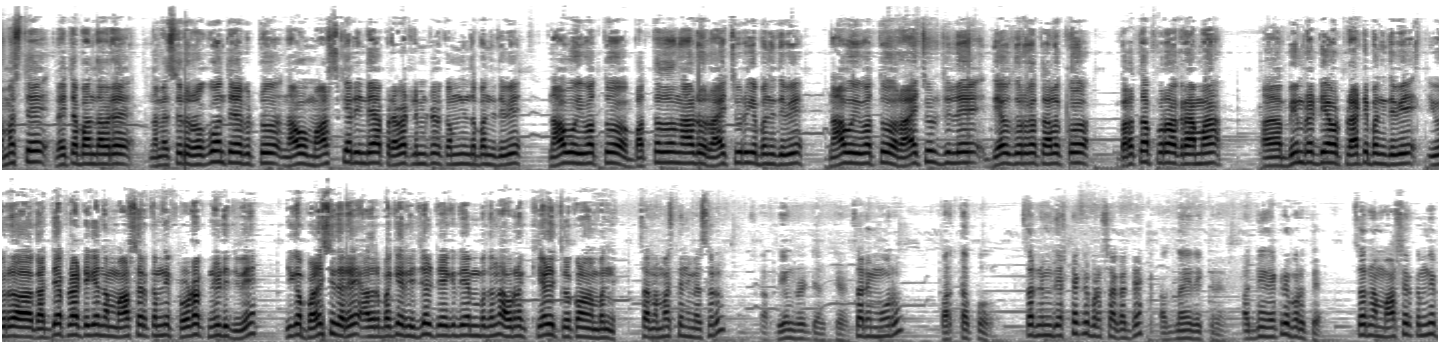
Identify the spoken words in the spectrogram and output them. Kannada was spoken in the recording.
ನಮಸ್ತೆ ರೈತ ಬಾಂಧವರೇ. ನಮ್ಮ ಹೆಸರು ರಘು ಅಂತ ಹೇಳ್ಬಿಟ್ಟು ನಾವು Mars care India private limited ಕಂಪ್ನಿಯಿಂದ ಬಂದಿದ್ದೀವಿ. ನಾವು ಇವತ್ತು ಭತ್ತದ ನಾಡು ರಾಯಚೂರಿಗೆ ಬಂದಿದ್ದೀವಿ. ನಾವು ಇವತ್ತು ರಾಯಚೂರು ಜಿಲ್ಲೆ ದೇವದುರ್ಗ ತಾಲೂಕು ಭರತಾಪುರ ಗ್ರಾಮ ಭೀಮರೆಡ್ಡಿ ಅವರ ಪ್ಲಾಟಿಗೆ ಬಂದಿದ್ದೀವಿ. ಇವರ ಗದ್ದೆ ಪ್ಲಾಟಿಗೆ ನಮ್ಮ ಮಾಸ್ಟರ್ ಕಂಪ್ನಿ ಪ್ರಾಡಕ್ಟ್ ನೀಡಿದ್ವಿ ಈಗ ಬಳಸಿದರೆ ಅದ್ರ ಬಗ್ಗೆ ರಿಸಲ್ಟ್ ಹೇಗಿದೆ ಎಂಬುದನ್ನು ಅವ್ರನ್ನ ಕೇಳಿ ತಿಳ್ಕೊಳ್ಳೋಣ ಬನ್ನಿ. ಸರ್ ನಮಸ್ತೆ ನಿಮ್ಮ ಹೆಸರು? ಭೀಮರೆಡ್ಡಿ ಅಂತ ಹೇಳಿ. ಸರ್ ನಿಮ್ಮೂರು ಬರ್ತಾಪುರ್ ಸರ್ ನಿಮ್ದು ಎಷ್ಟು ಎಕರೆ ಬಳಸಾಗತ್ತೆ ಹದಿನೈದು ಎಕರೆ. ಹದಿನೈದು ಎಕರೆ ಬರುತ್ತೆ. ಸರ್ ನಮ್ಮ ಮಾಸ್ಟರ್ ಕಂಪ್ನಿ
